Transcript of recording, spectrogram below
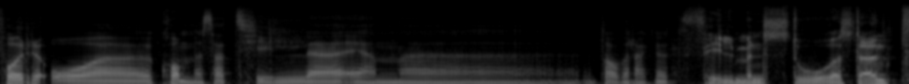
for å komme seg til en uh, Ta over her, Knut. Filmens store stunt.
